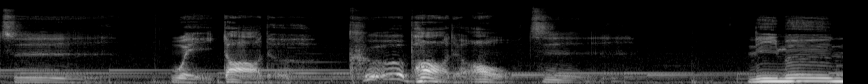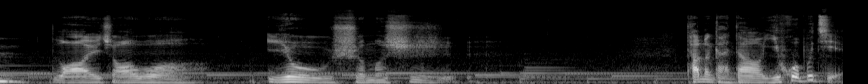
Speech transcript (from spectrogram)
兹，伟大的、可怕的奥兹。你们来找我有什么事？”他们感到疑惑不解，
